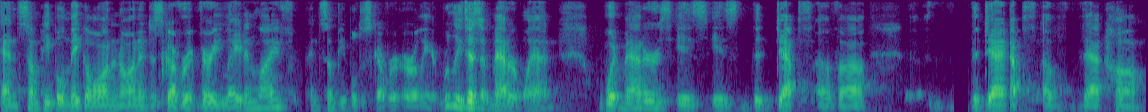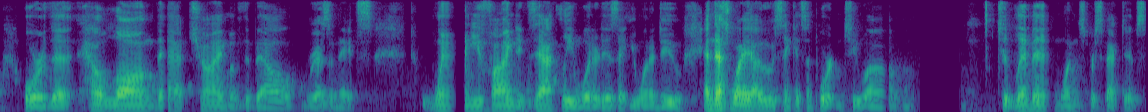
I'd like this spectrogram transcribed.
and some people may go on and on and discover it very late in life and some people discover it early. It really doesn't matter when. What matters is is the depth of uh, the depth of that hum or the how long that chime of the bell resonates when you find exactly what it is that you want to do. And that's why I always think it's important to um, to limit one's perspectives,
